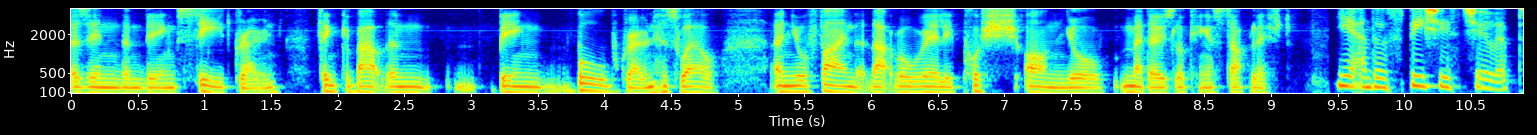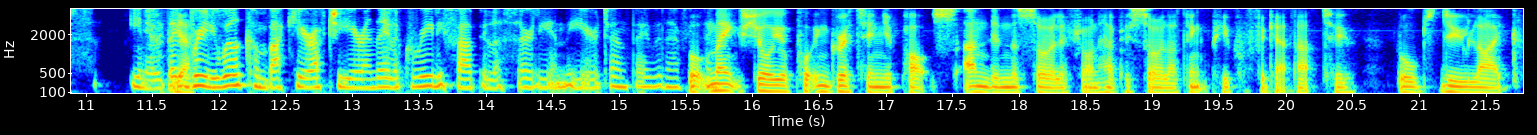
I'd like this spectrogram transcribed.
as in them being seed grown. Think about them being bulb grown as well, and you'll find that that will really push on your meadows looking established. Yeah, and those species tulips you know, they yes. really will come back year after year and they look really fabulous early in the year, don't they, with everything? But make sure you're putting grit in your pots and in the soil if you're on heavy soil. I think people forget that too. Bulbs do like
